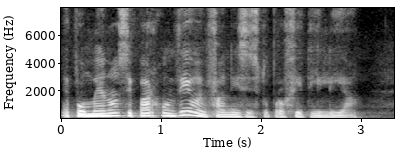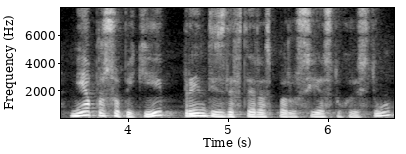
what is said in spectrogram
Επομένως υπάρχουν δύο εμφανίσεις του προφήτη Ηλία. Μία προσωπική πριν της Δευτέρας παρουσίας του Χριστού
